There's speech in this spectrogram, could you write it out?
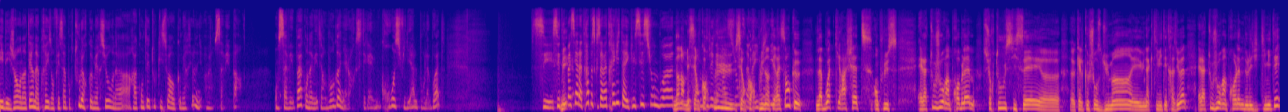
Et des gens en interne, après, ils ont fait ça pour tous leurs commerciaux. On a raconté toute l'histoire aux commerciaux. On a dit, Ah, mais on ne savait pas. On ne savait pas qu'on avait été en Bourgogne, alors que c'était quand même une grosse filiale pour la boîte. C'est- C'était passé à la trappe parce que ça va très vite avec les sessions de boîte. Non, non, mais c'est encore plus, c'est encore plus vite. intéressant que la boîte qui rachète, en plus, elle a toujours un problème, surtout si c'est euh, euh, quelque chose d'humain et une activité très humaine, elle a toujours un problème de légitimité.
